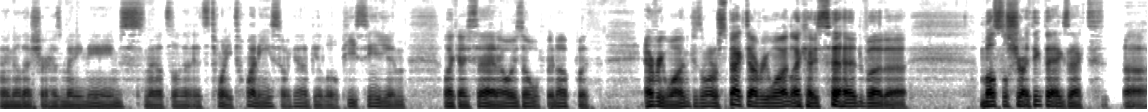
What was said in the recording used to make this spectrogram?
I know that shirt has many names. Now it's, it's 2020, so we gotta be a little PC. And like I said, I always open up with everyone because I want to respect everyone, like I said. But uh, muscle shirt. I think the exact, uh,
